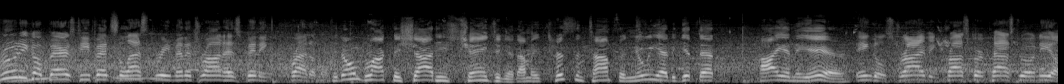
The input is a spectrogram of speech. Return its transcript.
Rudy Gobert's defense the last three minutes, Ron, has been incredible. If you don't block the shot, he's changing it. I mean, Tristan Thompson knew he had to get that high in the air. Ingles driving, cross court pass to O'Neale.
